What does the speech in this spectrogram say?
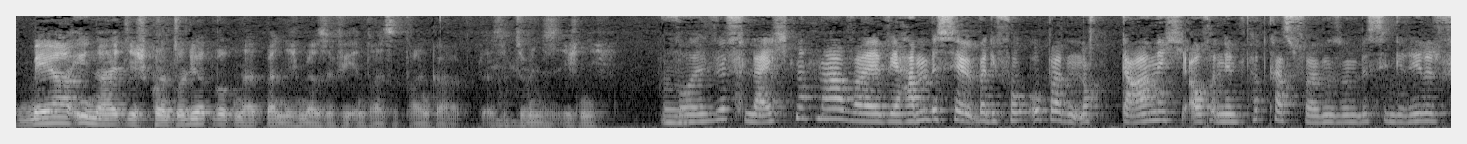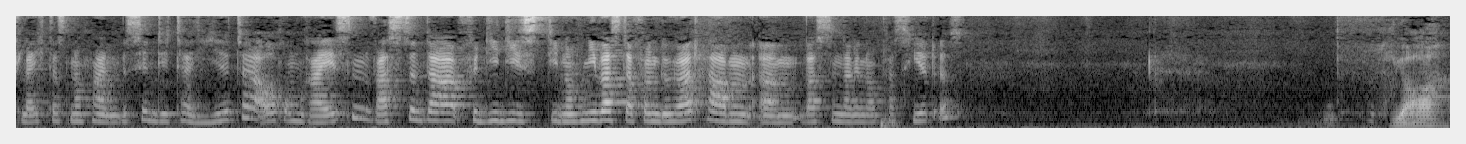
mehr inhaltlich kontrolliert wurde, hat man nicht mehr so viel Interesse dran gehabt. Also zumindest ich nicht. Mhm. Wollen wir vielleicht nochmal, weil wir haben bisher über die Folkoper noch gar nicht, auch in den Podcast-Folgen so ein bisschen geredet, vielleicht das nochmal ein bisschen detaillierter auch umreißen, was denn da, für die, die noch nie was davon gehört haben, ähm, was denn da genau passiert ist? Ja,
